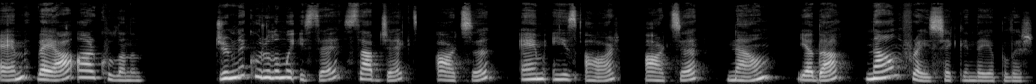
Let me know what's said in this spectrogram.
am veya are kullanın. Cümle kurulumu ise subject artı am is are artı noun ya da noun phrase şeklinde yapılır.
